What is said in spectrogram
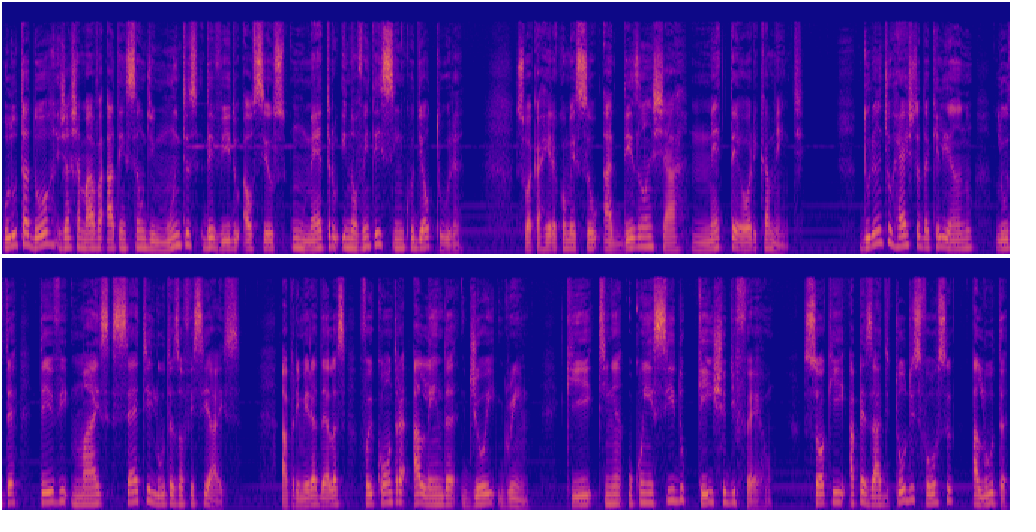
O lutador já chamava a atenção de muitos devido aos seus 1,95m de altura. Sua carreira começou a deslanchar meteoricamente. Durante o resto daquele ano, Luther teve mais sete lutas oficiais. A primeira delas foi contra a lenda Joey Green, que tinha o conhecido queixo de ferro. Só que, apesar de todo o esforço, a luta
